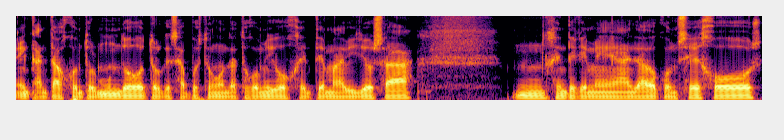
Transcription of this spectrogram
encantados con todo el mundo, otro que se ha puesto en contacto conmigo, gente maravillosa, mm, gente que me ha dado consejos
